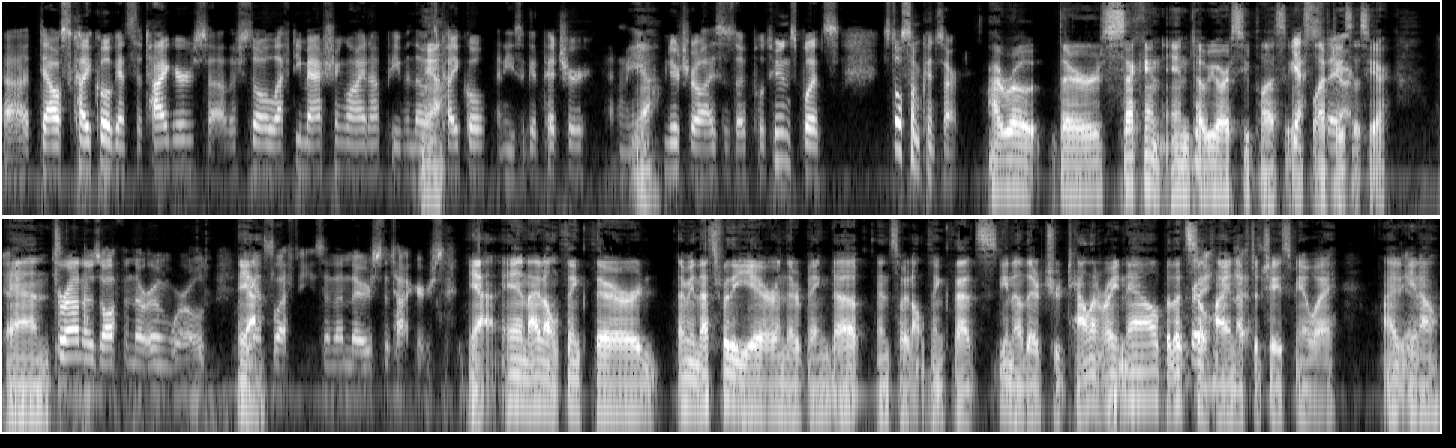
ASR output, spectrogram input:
Uh, Dallas Keuchel against the Tigers. Uh, there's still a lefty mashing lineup, even though Yeah. it's Keuchel and he's a good pitcher and he Yeah. neutralizes the platoon splits. Still some concern. I wrote their second in WRC plus against Yes, lefties this year, Yeah. and Toronto's off in their own world yeah, against lefties, and then there's the Tigers. yeah, and I don't think they're. I mean, that's for the year, and they're banged up, and so I don't think that's you know their true talent right now. But that's still high enough yes. to chase me away. I Yeah. you know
